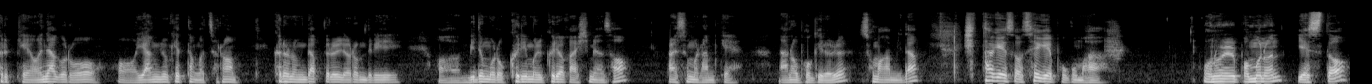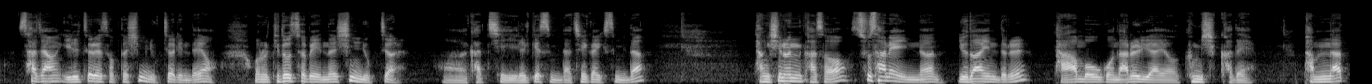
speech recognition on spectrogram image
그렇게 언약으로 어, 양육했던 것처럼 그런 응답들을 여러분들이 어, 믿음으로 그림을 그려가시면서 말씀을 함께 나눠보기를 소망합니다. 식탁에서 세계 복음화. 오늘 본문은 에스더 4장 1절에서부터 16절인데요. 오늘 기도첩에 있는 16절 어, 같이 읽겠습니다. 제가 읽습니다. 당신은 가서 수산에 있는 유다인들을 다 모으고 나를 위하여 금식하되 밤낮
